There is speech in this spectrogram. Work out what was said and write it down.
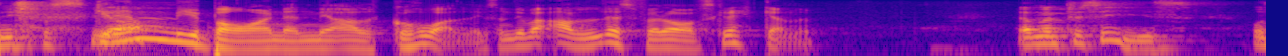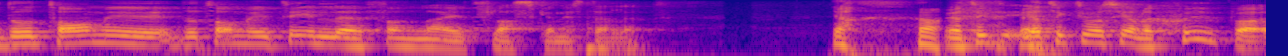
Då skrämmer ja. ju barnen med alkohol liksom. Det var alldeles för avskräckande Ja men precis och då tar man ju, då tar man ju till eh, Fun Light-flaskan istället ja, ja. Jag, tyckte, jag tyckte det var så jävla sjukt bara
